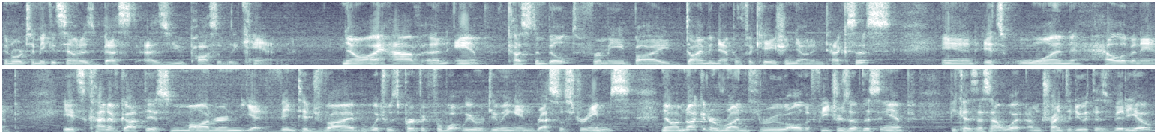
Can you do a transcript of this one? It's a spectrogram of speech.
in order to make it sound as best as you possibly can. Now I have an amp custom built for me by Diamond Amplification down in Texas and it's one hell of an amp. It's kind of got this modern yet vintage vibe, which was perfect for what we were doing in Restless Dreams. Now, I'm not going to run through all the features of this amp because that's not what I'm trying to do with this video,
